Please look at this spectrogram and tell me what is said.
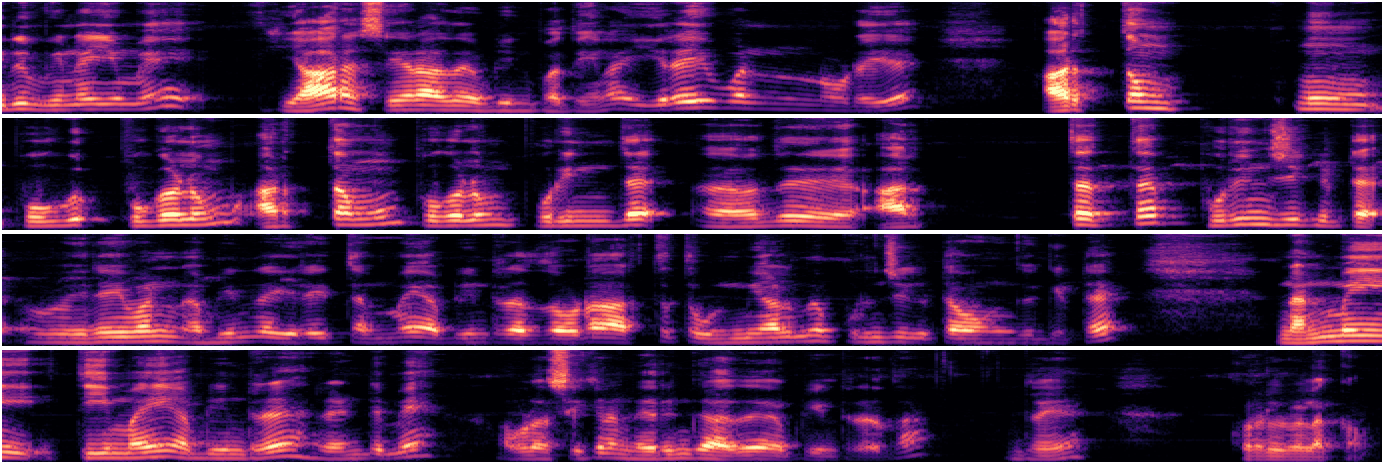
இரு வினையுமே யாரை சேராது அப்படின்னு பார்த்தீங்கன்னா இறைவனுடைய அர்த்தமும் புகு புகழும் அர்த்தமும் புகழும் புரிந்த அதாவது அர்த்தத்தை புரிஞ்சுக்கிட்ட இறைவன் அப்படின்ற இறைத்தன்மை அப்படின்றதோட அர்த்தத்தை உண்மையாலுமே புரிஞ்சுக்கிட்டவங்க கிட்ட நன்மை தீமை அப்படின்ற ரெண்டுமே அவ்வளோ சீக்கிரம் நெருங்காது அப்படின்றது தான் இன்றைய குரல் விளக்கம்.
